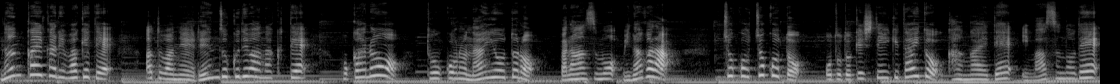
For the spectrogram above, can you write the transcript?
何回かに分けて、あとはね、連続ではなくて、他の投稿の内容とのバランスも見ながらちょこちょことお届けしていきたいと考えていますので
